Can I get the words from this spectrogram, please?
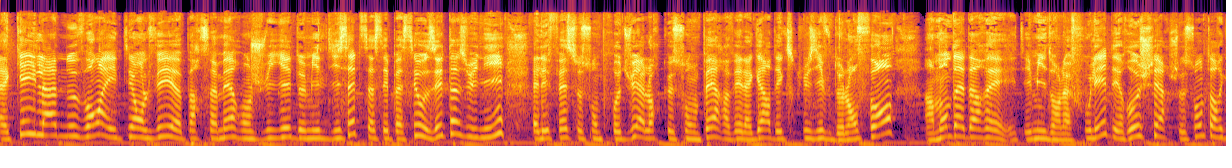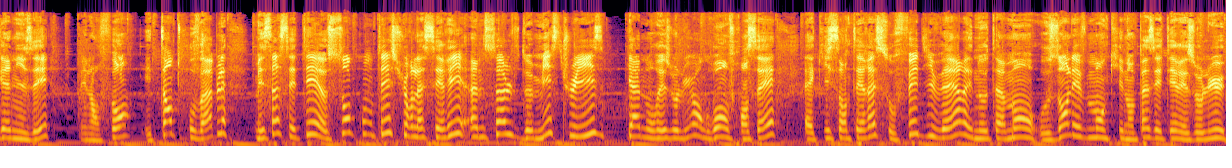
Euh, Kayla, 9 ans, a été enlevée euh, par sa mère en juillet 2017. Ça s'est passé aux États-Unis. Les faits se sont produits alors que son père avait la garde exclusive de l'enfant. Un mandat d'arrêt était mis dans la foulée. Des recherches sont organisées. Mais l'enfant est introuvable. Mais ça, c'était euh, sans compter sur la série Unsolved Mysteries, cas non résolus en gros en français, euh, qui s'intéresse aux faits divers et notamment aux enlèvements qui n'ont pas été résolus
